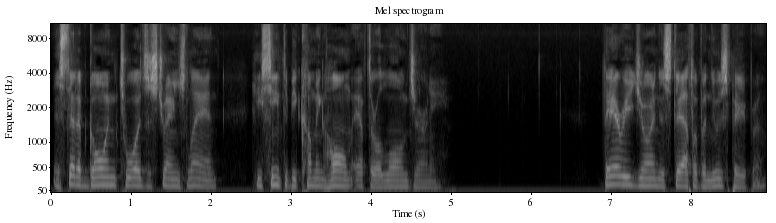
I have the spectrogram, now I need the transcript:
Instead of going towards a strange land, he seemed to be coming home after a long journey. There he joined the staff of a newspaper,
